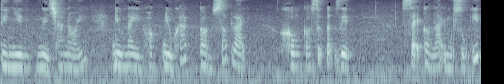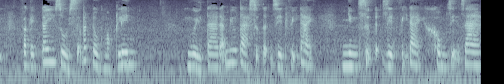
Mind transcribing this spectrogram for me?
Tuy nhiên, người cha nói điều này hoặc điều khác còn sót lại. Không có sự tận diệt. Sẽ còn lại một số ít và cái cây rồi sẽ bắt đầu mọc lên. Người ta đã miêu tả sự tận diệt vĩ đại, nhưng sự tận diệt vĩ đại không diễn ra.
